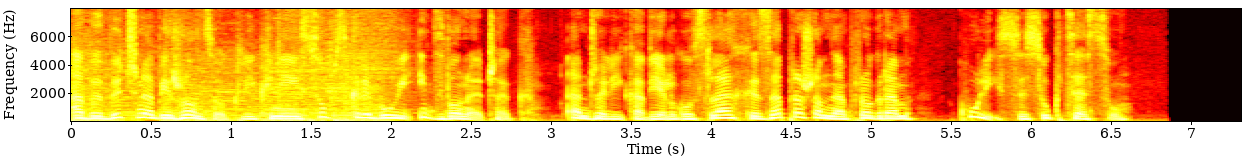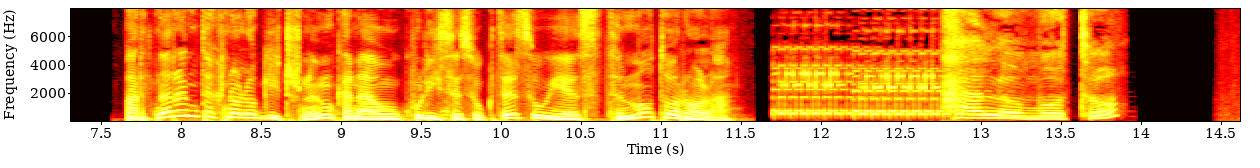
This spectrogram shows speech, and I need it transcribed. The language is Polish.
Aby być na bieżąco, kliknij subskrybuj i dzwoneczek. Angelika Wielgus-Lach, zapraszam na program Kulisy Sukcesu. Partnerem technologicznym kanału Kulisy Sukcesu jest Motorola. Hello, Moto.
